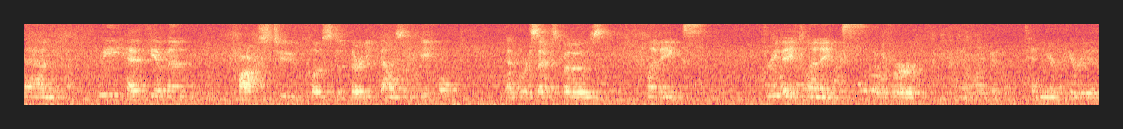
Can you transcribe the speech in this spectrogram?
and we had given talks to close to thirty thousand people at horse expos, clinics, three-day clinics over, you know, like a ten-year period.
